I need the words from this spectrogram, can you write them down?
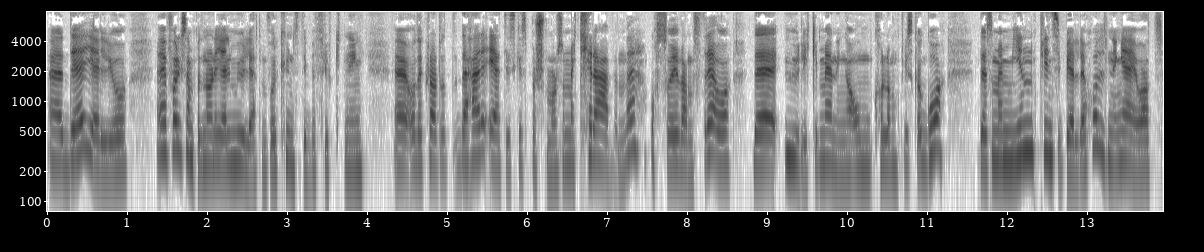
Eh, det gjelder jo eh, f.eks. når det gjelder muligheten for kunstig befruktning. Eh, og det er klart at det her er etiske spørsmål som er krevende, også i Venstre, og det er ulike meninger om hvor langt vi skal gå. Det som er min prinsipielle holdning, er jo at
